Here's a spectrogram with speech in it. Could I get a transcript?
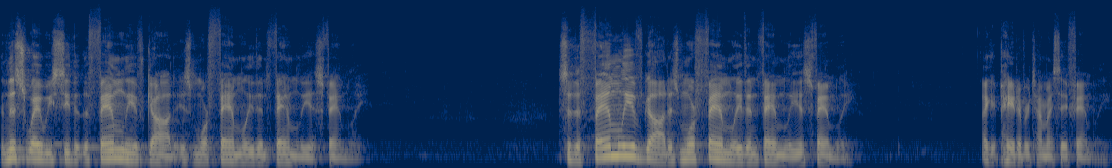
In this way, we see that the family of God is more family than family is family. So the family of God is more family than family is family. I get paid every time I say family.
